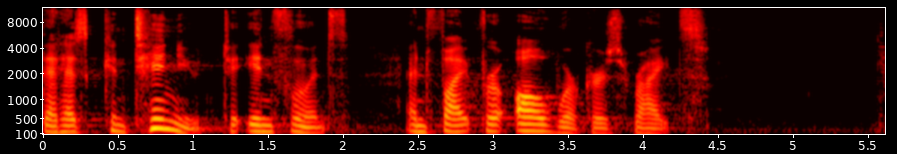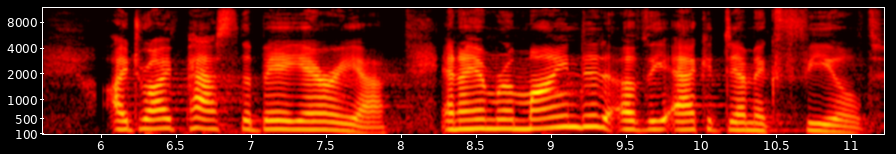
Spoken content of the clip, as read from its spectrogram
that has continued to influence and fight for all workers' rights. I drive past the Bay Area and I am reminded of the academic field,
